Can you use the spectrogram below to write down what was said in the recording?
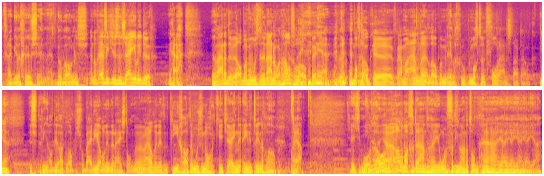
vrijwilligers en eh, bewoners. En nog eventjes, dan zijn jullie er. Ja, we waren er wel, maar we moesten daarna nog een halve lopen. Ja. We mochten ook, eh, we kwamen aanlopen met de hele groep. Dan mochten we vooraan starten ook. Ja. Dus we gingen al die hardlopers voorbij die allemaal in de rij stonden. Wij hadden net een 10 gehad en moesten nog een keertje 1 21 lopen. Nou ja, jeetje mina. allemaal ja, bij. allemaal gedaan, jongen, voor die marathon. Ja, ja, ja, ja, ja, ja.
